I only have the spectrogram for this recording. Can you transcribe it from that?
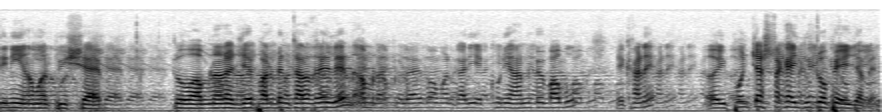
তিনি আমার পীর সাহেব। তো আপনারা যে পারবেন তাড়াতাড়ি এলেন আমরা চলে আমার গাড়ি এক্ষুনি আনবে বাবু। এখানে ওই পঞ্চাশ টাকায় দুটো পেয়ে যাবেন।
